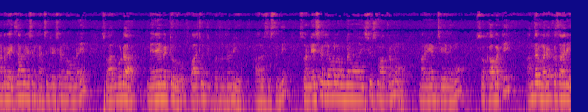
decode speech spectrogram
అండర్ ఎగ్జామినేషన్ కన్సిడరేషన్లో ఉన్నాయి. సో అవి కూడా మేనేజ్మెంట్ పాజిటివ్ దృక్పథంతో ఆలోచిస్తుంది. సో నేషనల్ లెవెల్లో ఉన్న ఇష్యూస్ మాత్రము మనం ఏం చేయలేము. సో కాబట్టి అందరూ మరొకసారి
